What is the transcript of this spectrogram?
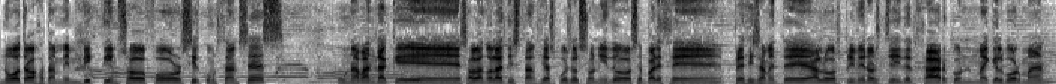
Nuevo trabajo también Victims of Circumstances. Una banda que, salvando las distancias, pues el sonido se parece precisamente a los primeros Jaded Heart con Michael Bormann.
